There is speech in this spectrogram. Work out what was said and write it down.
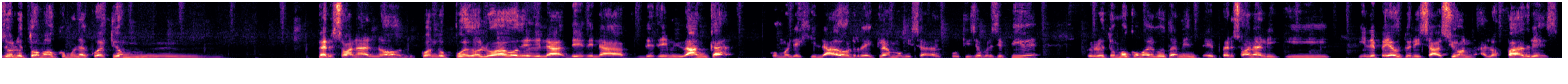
yo lo tomo como una cuestión personal, ¿no? Cuando puedo lo hago desde, la, desde, la, desde mi banca, como legislador, reclamo haga justicia por ese pibe, pero lo tomo como algo también eh, personal y, le pedí autorización a los padres,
